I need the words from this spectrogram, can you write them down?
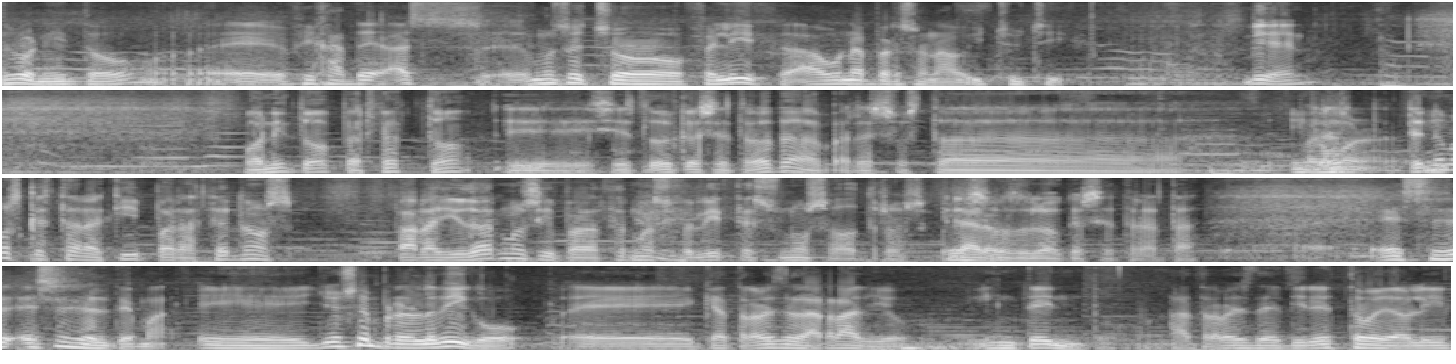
Es bonito. Eh, fíjate, has- hemos hecho feliz a una persona hoy, Chuchi. Bien. Bonito, perfecto. Eh, si es de lo que se trata, para eso está. Para eso- tenemos que estar aquí para hacernos, para ayudarnos y para hacernos felices unos a otros. Claro. Eso es de lo que se trata. Ese, ese es el tema. Eh, yo siempre lo digo, eh, que a través de la radio, intento, a través de Directo Valladolid,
